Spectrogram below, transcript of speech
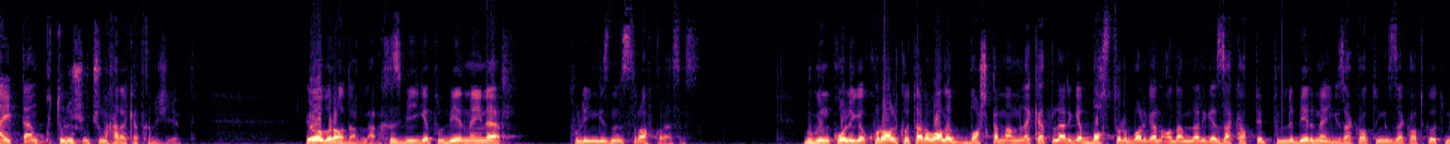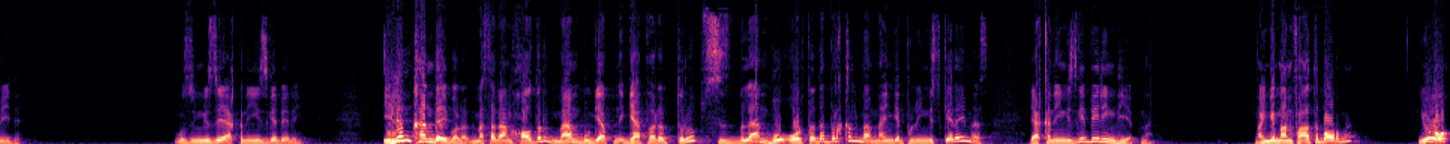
aybdan qutulish uchun harakat qilishyapti. Yo'q birodarlar hizbiyga pul bermanglar. Pulingizni isrof qilasiz. Bugun qo'liga qurol ko'tarib olib boshqa mamlakatlarga bostirib borgan odamlarga zakot deb pulni bermang zakotingiz zakotga o'tmaydi. O'zingizga yaqiningizga bering. Ilm qanday bo'ladi? Masalan hozir man bu gapni gapirib turib siz bilan bu o'rtada bir qilman manga pulingiz kerak emas yaqiningizga bering deyapman. Manga manfaati bormi? Yo'q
